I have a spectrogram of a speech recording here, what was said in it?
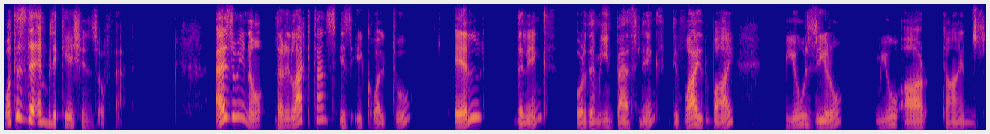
What is the implications of that? As we know the reluctance is equal to l the length or the mean path length divided by mu 0 mu r times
